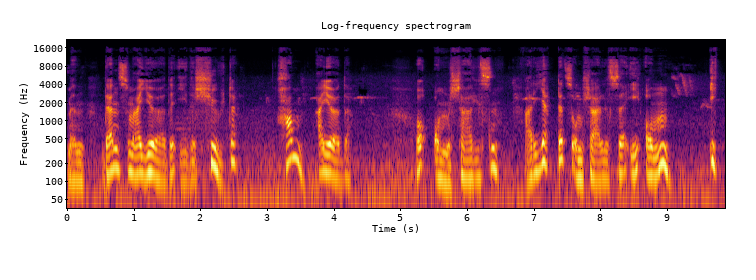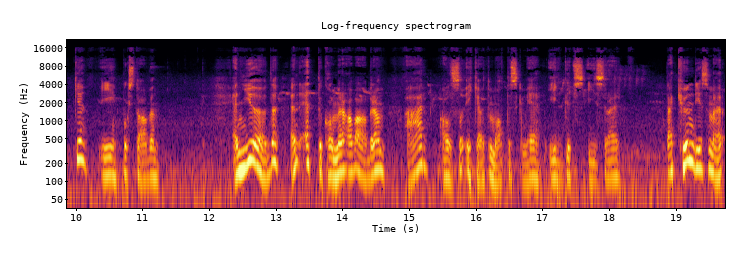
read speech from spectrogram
Men den som er jøde i det skjulte, han er jøde. Og omskjærelsen er hjertets omskjærelse i ånden, ikke i bokstaven. En jøde, en etterkommer av Abraham, er altså ikke automatisk med i Guds Israel. Det er kun de som er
